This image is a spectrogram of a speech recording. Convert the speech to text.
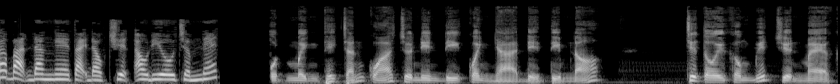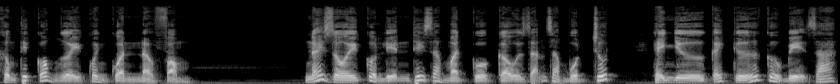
Các bạn đang nghe tại đọc chuyện audio.net Một mình thấy chán quá cho nên đi quanh nhà để tìm nó. Chứ tôi không biết chuyện mẹ không thích có người quanh quần ở phòng. Nói rồi cô liền thấy da mặt của cậu giãn ra một chút. Hình như cái cớ cô bịa ra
